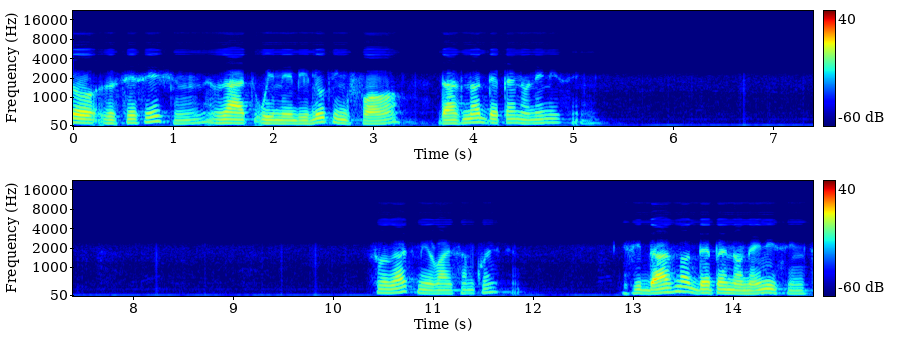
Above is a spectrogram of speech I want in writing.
So the cessation that we may be looking for does not depend on anything. So that may raise some questions. If it does not depend on anything,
